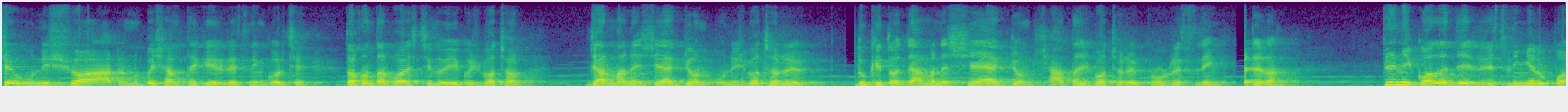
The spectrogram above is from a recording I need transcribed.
সে উনিশশো আটানব্বই সাল থেকে রেসলিং করছে। তখন তার বয়স ছিল একুশ বছর। যার মানে সে একজন উনিশ বছরের দুঃখিত যার মানে সে একজন সাতাশ বছরের প্রো রেসলিং ভেটেরান তিনি কলেজে রেসলিং এর উপর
